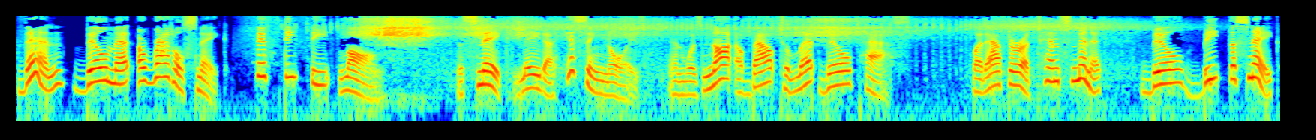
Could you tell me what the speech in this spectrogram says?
Then Bill met a rattlesnake fifty feet long. The snake made a hissing noise and was not about to let Bill pass. But after a tense minute, Bill beat the snake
